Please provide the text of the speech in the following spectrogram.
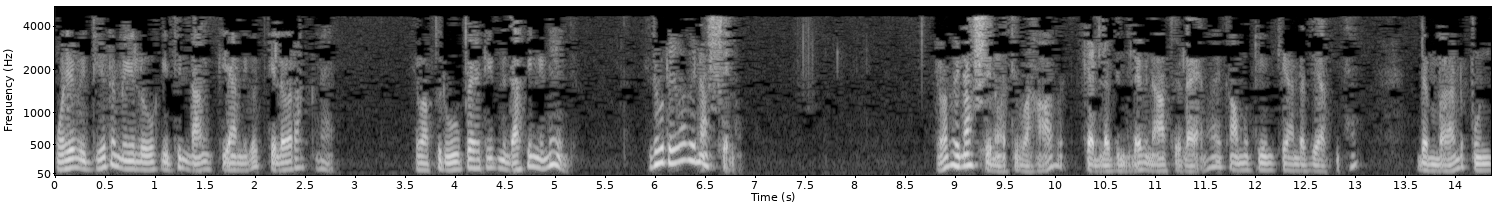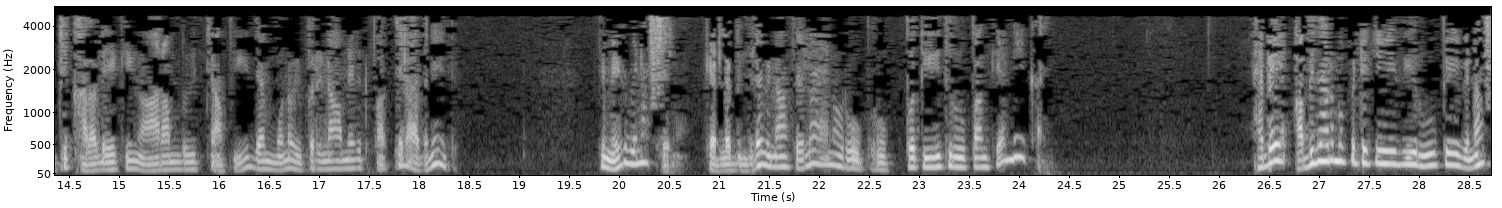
ඔය විදිහට මේ ලෝකෙ ඉතින් නම් කියන්නේ කෙලවරක් නැහැ. ඒවා අපි රූප හැටියට දකින්නේ නේද? ඒකට ඒවා වෙනස් වෙනවා. ඒවා වෙනස් වෙනවා. ඉතින් වහා කැඩලා බිඳලා විනාශ වෙලා යනවා. ඒක අමුතුවෙන් කියන්න දෙයක් නැහැ. දැන් බලන්න පුංචි කරලයකින් ආරම්භ වෙච්ච අපි දැන් මොන විපරිණාමයකට පත් වෙලාද නේද? ඉතින් මේක වෙනස් වෙනවා. කැඩලා බිඳලා විනාශ වෙලා යන රූප රූපපතීති රූපං කියන්නේ ඒකයි. හැබැයි අභිධර්ම පිටකයේදී රූපේ වෙනස්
